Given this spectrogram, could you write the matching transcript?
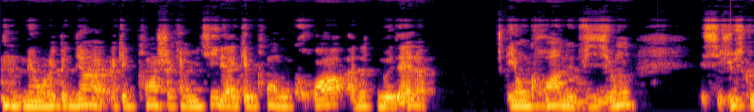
mais on répète bien à quel point chacun est utile et à quel point on croit à notre modèle et on croit à notre vision et c'est juste que,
